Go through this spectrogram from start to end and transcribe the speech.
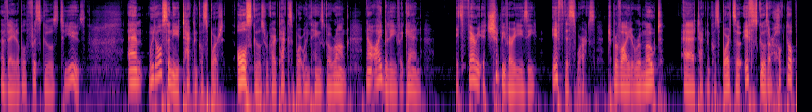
available for schools to use. Um, we'd also need technical support. All schools require tech support when things go wrong. Now, I believe again, it's very, it should be very easy if this works to provide remote uh, technical support. So, if schools are hooked up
